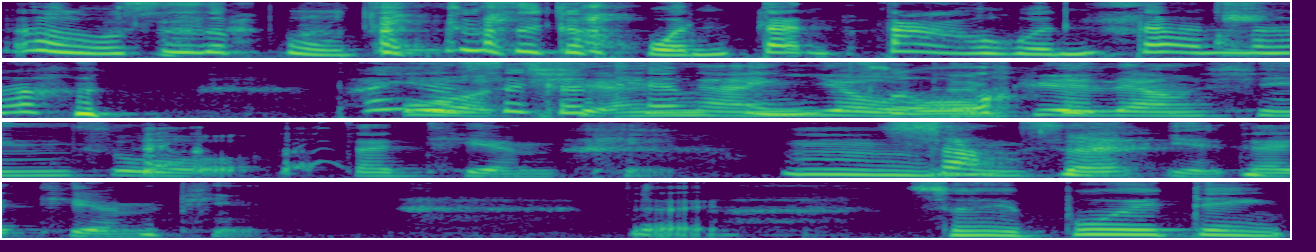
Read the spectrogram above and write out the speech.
俄罗斯的普丁就是个混蛋，大混蛋啊！他也是个天秤座，月亮星座在天平，嗯，上升也在天平，对。所以不一定，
